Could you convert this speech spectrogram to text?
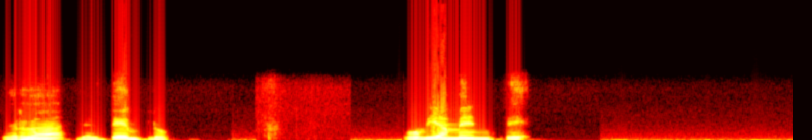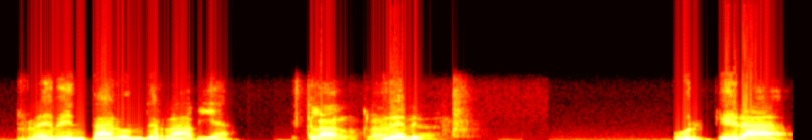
¿verdad? Del templo, obviamente reventaron de rabia. Claro, claro. porque era,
